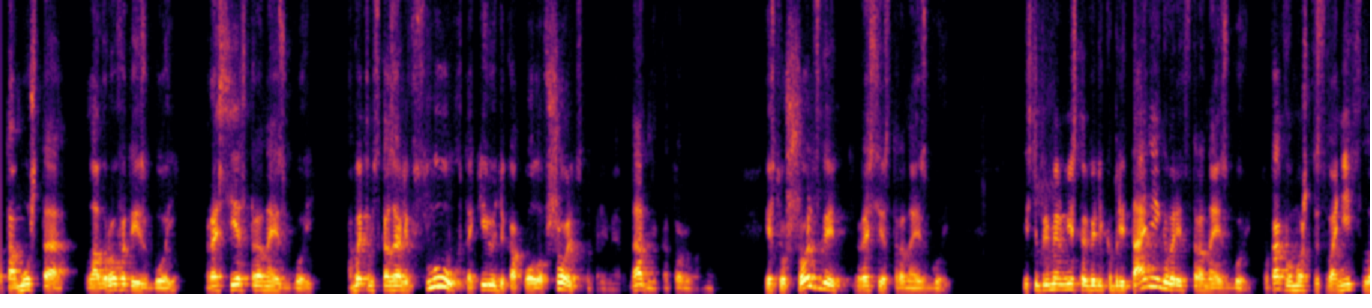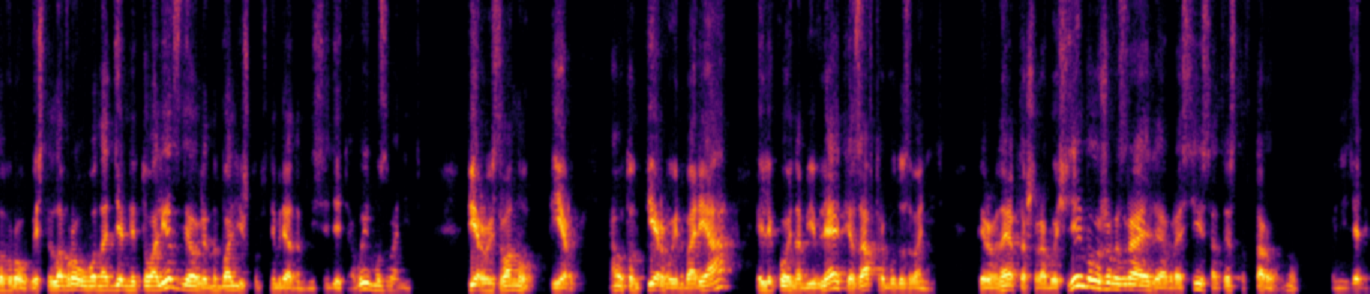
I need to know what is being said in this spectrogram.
потому что Лавров – это изгой, Россия – страна-изгой. Об этом сказали вслух такие люди, как Олаф Шольц, например, да, для которого, ну, если уж Шольц говорит, Россия – страна-изгой, если премьер-министр Великобритании говорит «страна-изгой», то как вы можете звонить Лаврову? Если Лаврову вон отдельный туалет сделали на Бали, чтобы с ним рядом не сидеть, а вы ему звоните. Первый звонок, первый. А вот он 1 января, Эли Коин объявляет, я завтра буду звонить. 1 января, потому что рабочий день был уже в Израиле, а в России, соответственно, 2, ну, понедельник,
